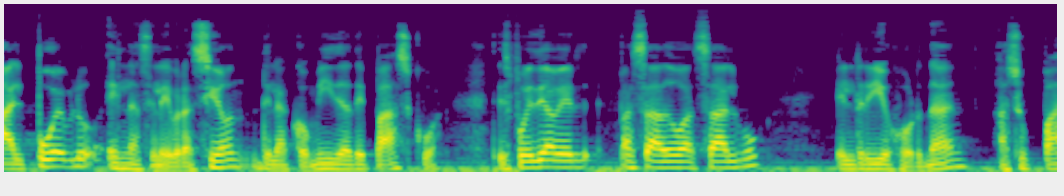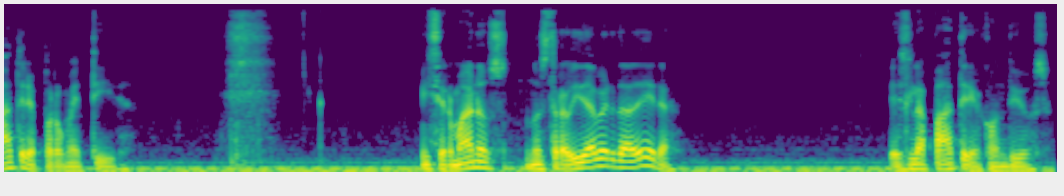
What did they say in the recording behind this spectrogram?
al pueblo en la celebración de la comida de Pascua, después de haber pasado a salvo el río Jordán a su patria prometida. Mis hermanos, nuestra vida verdadera es la patria con Dios.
